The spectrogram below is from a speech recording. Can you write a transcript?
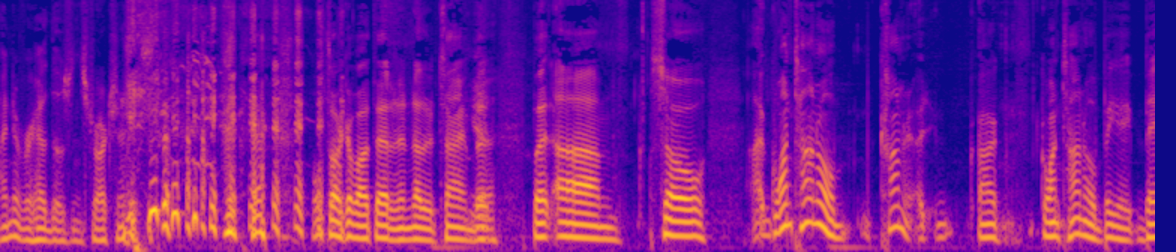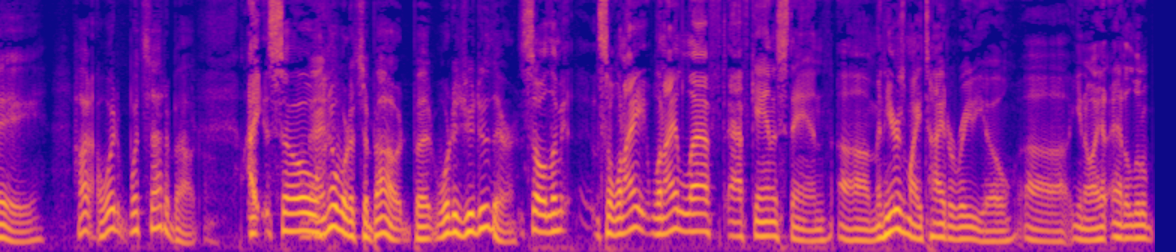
I never had those instructions. we'll talk about that at another time. Yeah. But but um, so uh, Guantanamo Con, uh, Guantanamo Bay, Bay how, what, what's that about? I so I know what it's about, but what did you do there? so let me so when I when I left Afghanistan, um, and here's my tighter radio. Uh, you know, I had, I had a little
